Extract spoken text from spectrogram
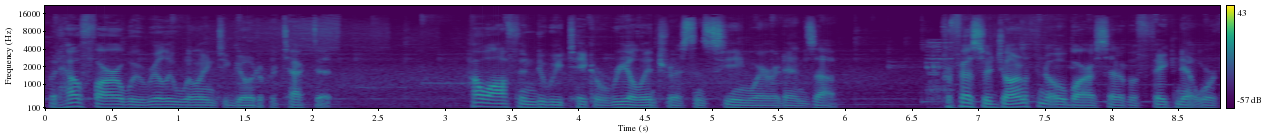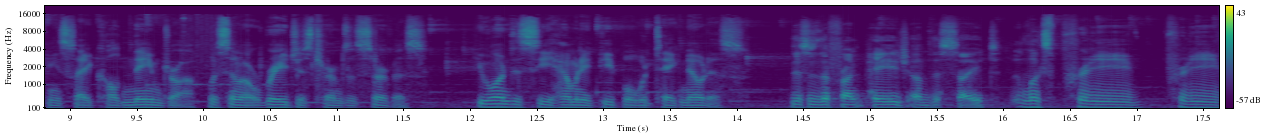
but how far are we really willing to go to protect it? How often do we take a real interest in seeing where it ends up? Professor Jonathan Obar set up a fake networking site called NameDrop with some outrageous terms of service. He wanted to see how many people would take notice. This is the front page of the site. It looks pretty, pretty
